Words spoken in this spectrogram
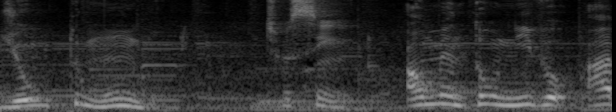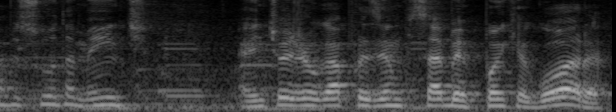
de outro mundo. Tipo assim, aumentou o nível absurdamente. A gente vai jogar, por exemplo, Cyberpunk agora.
